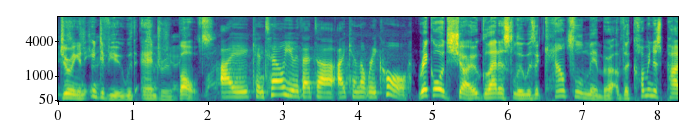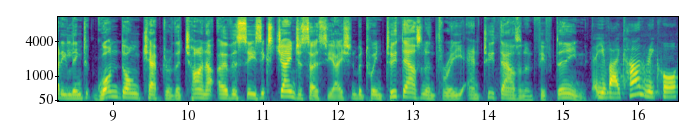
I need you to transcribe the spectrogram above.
during an interview with Andrew Bolt. I can tell you that uh, I cannot recall. Records show Gladys Liu was a council member of the Communist Party linked Guangdong chapter of the China Overseas Exchange Association between 2003 and 2015. If I can't recall,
